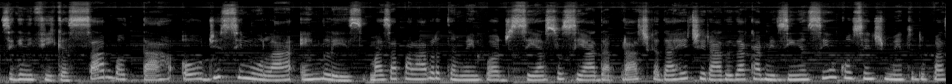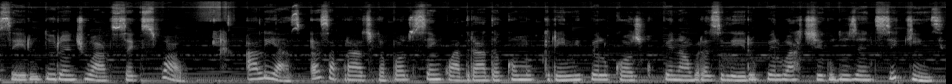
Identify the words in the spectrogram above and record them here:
significa sabotar ou dissimular em inglês, mas a palavra também pode ser associada à prática da retirada da camisinha sem o consentimento do parceiro durante o ato sexual. Aliás, essa prática pode ser enquadrada como crime pelo Código Penal Brasileiro pelo artigo 215,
